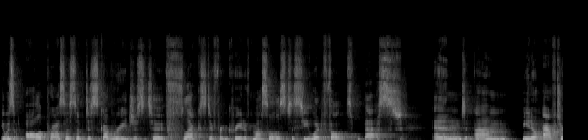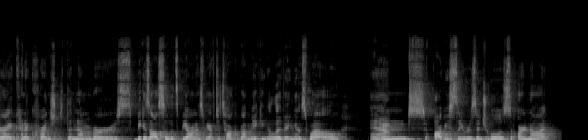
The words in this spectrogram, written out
it was all a process of discovery, just to flex different creative muscles to see what felt best. And um, you know, after I kind of crunched the numbers, because also let's be honest, we have to talk about making a living as well. And obviously, residuals are not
